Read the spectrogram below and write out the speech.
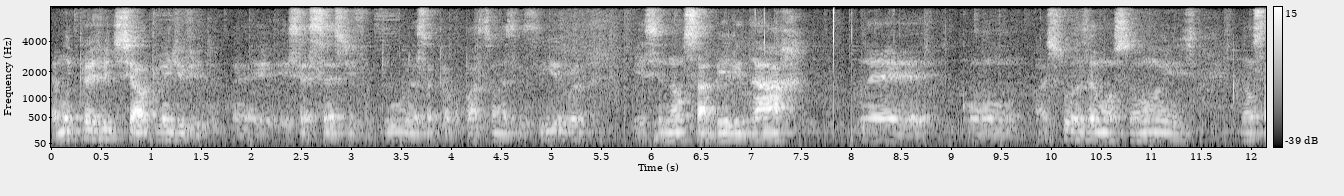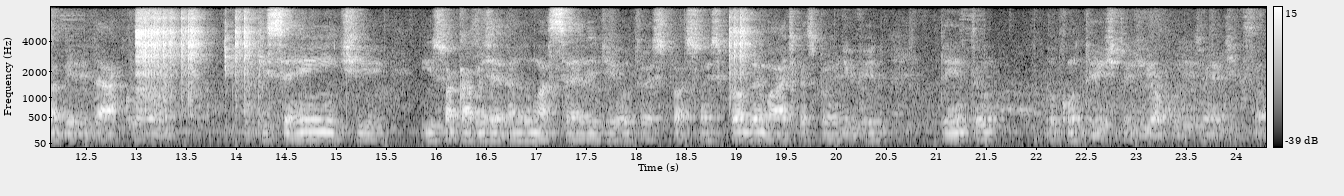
é muito prejudicial para o indivíduo. Né? Esse excesso de futuro, essa preocupação excessiva, esse não saber lidar né, com as suas emoções, não saber lidar com que sente, isso acaba gerando uma série de outras situações problemáticas para o indivíduo dentro do contexto de alcoolismo e adicção.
